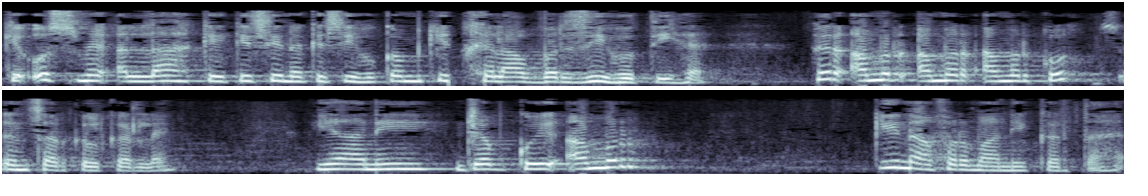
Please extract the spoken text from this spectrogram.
کہ اس میں اللہ کے کسی نہ کسی حکم کی خلاف ورزی ہوتی ہے۔ پھر امر امر امر کو انسرکل کر لیں۔ یعنی جب کوئی امر کی نافرمانی کرتا ہے،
